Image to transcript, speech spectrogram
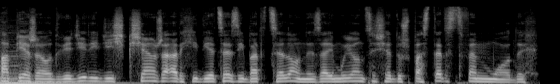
Papieża odwiedzili dziś księża archidiecezji Barcelony zajmujący się duszpasterstwem młodych.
